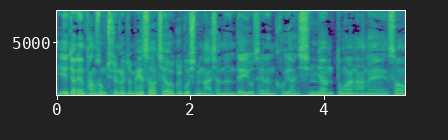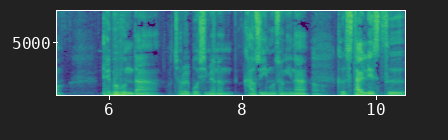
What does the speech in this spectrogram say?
예전엔 방송 출연을 좀 해서 제 얼굴 보시면 아셨는데 요새는 거의 한 10년 동안 안에서 대부분 다 저를 보시면은 가수 이무송이나 어. 그 스타일리스트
